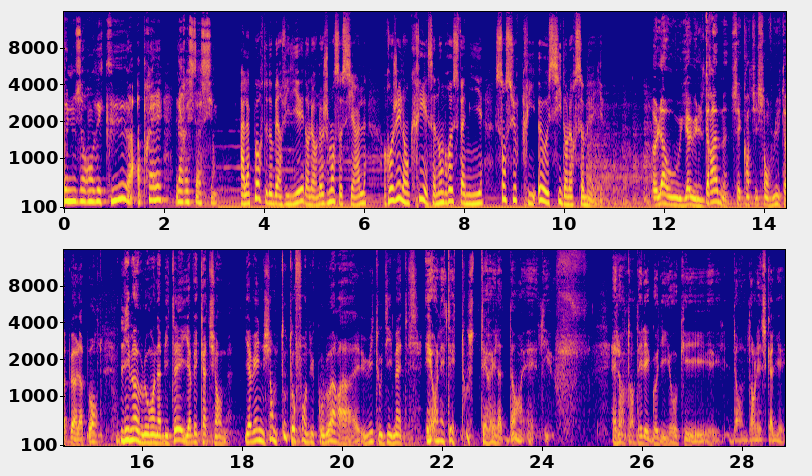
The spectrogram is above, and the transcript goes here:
que nous aurons vécues après l'arrestation. À la porte d'Aubervilliers, dans leur logement social, Roger Lancry et sa nombreuse famille sont surpris eux aussi dans leur sommeil. Euh, là où il y a eu le drame, c'est quand ils sont venus taper à la porte. L'immeuble où on habitait, il y avait quatre chambres. Il y avait une chambre tout au fond du couloir à 8 ou 10 mètres. Et on était tous terrés là-dedans. Et elle, entendait les godillots qui, dans, dans l'escalier.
